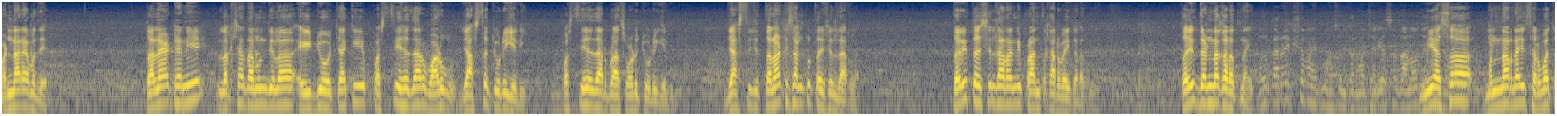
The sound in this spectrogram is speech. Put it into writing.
भंडाऱ्यामध्ये तलाठ्यांनी लक्षात आणून दिलं ए डी ओच्या की पस्तीस हजार वाळू जास्त चोरी गेली. पस्तीस हजार ब्रास वाळू चोरी गेली. जास्तीची तलाठी सांगतो तहसीलदारला. तरी तहसीलदारांनी प्रांत कारवाई करत नाही. तरी दंड करत नाही. अकार्यक्षम आहेत महसूल कर्मचारी असं जाणवतं मी असं म्हणणार नाही सर्वच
